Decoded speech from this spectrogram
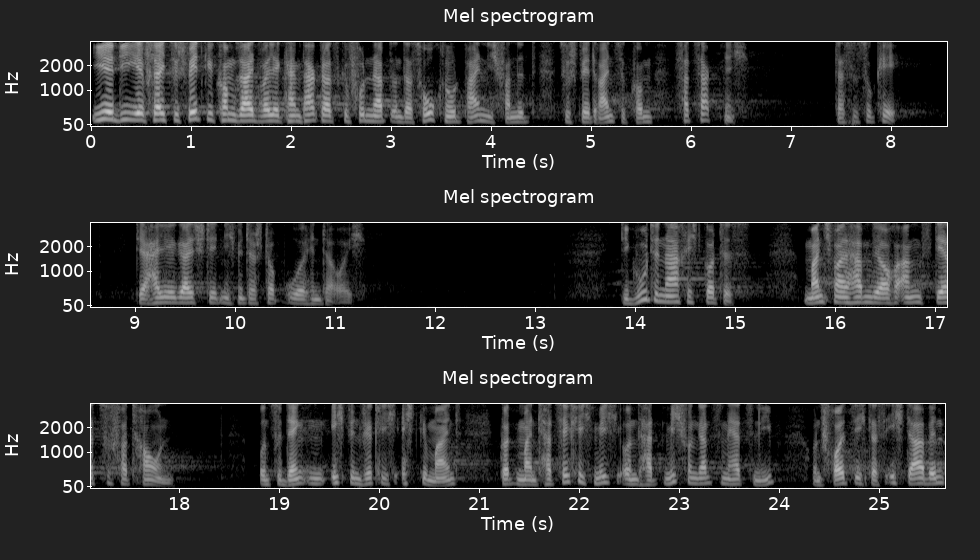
Ihr, die ihr vielleicht zu spät gekommen seid, weil ihr keinen Parkplatz gefunden habt und das Hochnot peinlich fandet, zu spät reinzukommen, verzagt nicht. Das ist okay. Der Heilige Geist steht nicht mit der Stoppuhr hinter euch. Die gute Nachricht Gottes. Manchmal haben wir auch Angst, der zu vertrauen und zu denken, ich bin wirklich echt gemeint. Gott meint tatsächlich mich und hat mich von ganzem Herzen lieb und freut sich, dass ich da bin.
